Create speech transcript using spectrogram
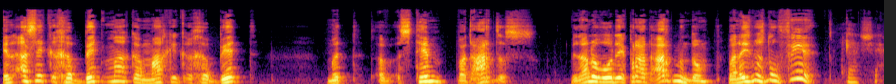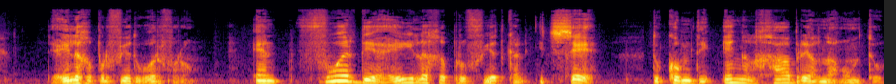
En as ek 'n gebed maak, dan maak ek 'n gebed met 'n stem wat hard is. Met ander woorde, ek praat hard met hom, want hy is mos nog ver. Ja, sja. Die heilige profeet hoor vir hom. En voor die heilige profeet kan iets sê, toe kom die engel Gabriël na hom toe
